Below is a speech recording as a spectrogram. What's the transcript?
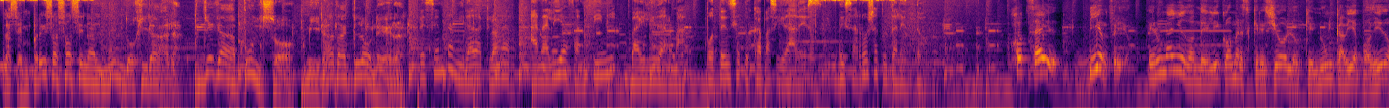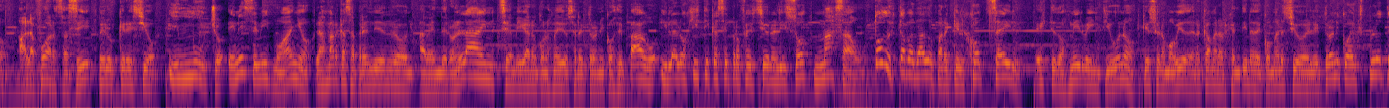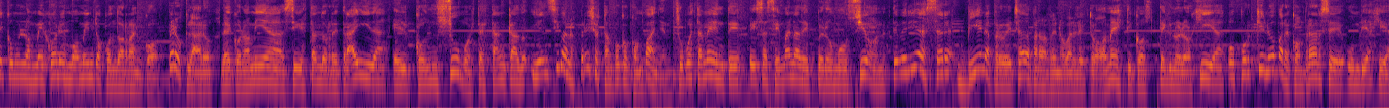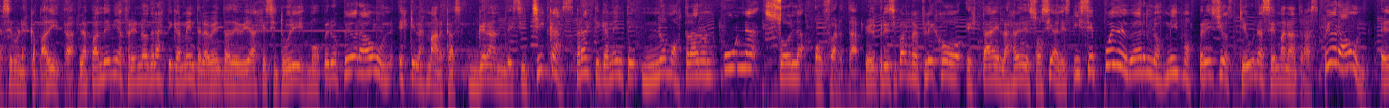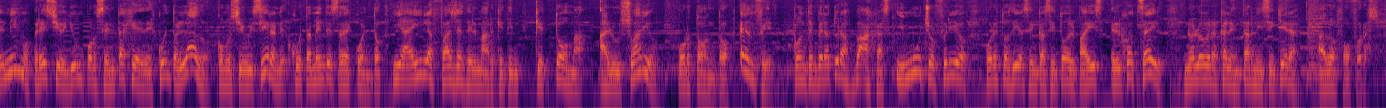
Las empresas hacen al mundo girar. Llega a pulso. Mirada Cloner. Presenta Mirada Cloner. Analía Fantini Bailiderma. Potencia tus capacidades. Desarrolla tu talento. Hot Sale bien frío. En un año donde el e-commerce creció lo que nunca había podido, a la fuerza sí, pero creció y mucho. En ese mismo año, las marcas aprendieron a vender online, se amigaron con los medios electrónicos de pago y la logística se profesionalizó más aún. Todo estaba dado para que el Hot Sale, este 2021, que es una movida de la Cámara Argentina de Comercio Electrónico, explote como en los mejores momentos cuando arrancó. Pero claro, la economía sigue estando retraída, el consumo está estancado y encima los precios tampoco acompañan. Supuestamente, esa semana de promoción debería ser bien aprovechada para renovar electrodomésticos, tecnología o, por qué no, para comprarse un viaje y hacer una escapadita. La pandemia frenó drásticamente la venta de viajes y turismo, pero peor aún es que las marcas grandes y chicas prácticamente no mostraron una sola oferta. El principal reflejo está en las redes sociales y se puede ver los mismos precios que una semana atrás. Peor aún, el mismo precio y un porcentaje de descuento al lado, como si hicieran justamente ese Y ahí las fallas del marketing que toma al usuario por tonto. En fin, con temperaturas bajas y mucho frío por estos días en casi todo el país, el hot sale no logra calentar ni siquiera a dos fósforos.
